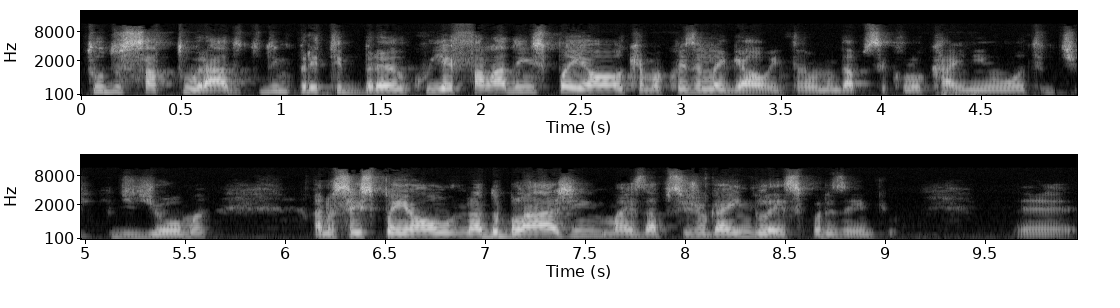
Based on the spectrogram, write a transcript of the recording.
tudo saturado, tudo em preto e branco, e é falado em espanhol, que é uma coisa legal, então não dá pra você colocar em nenhum outro tipo de idioma, a não ser espanhol na dublagem, mas dá pra você jogar em inglês, por exemplo. É,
